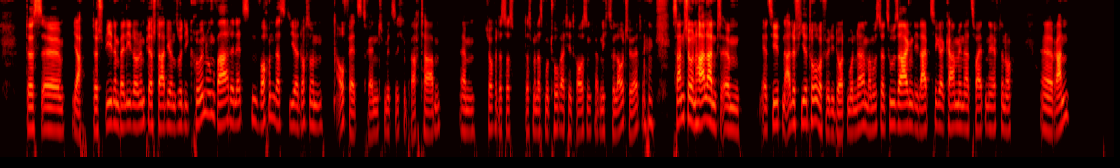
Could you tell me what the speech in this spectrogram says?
dass äh, ja das Spiel im Berliner Olympiastadion so die Krönung war der letzten Wochen, dass die ja doch so einen Aufwärtstrend mit sich gebracht haben. Ähm, ich hoffe, dass, das, dass man das Motorrad hier draußen gerade nicht zu laut hört. Sancho und Haaland ähm, erzielten alle vier Tore für die Dortmunder. Man muss dazu sagen, die Leipziger kamen in der zweiten Hälfte noch äh, ran.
